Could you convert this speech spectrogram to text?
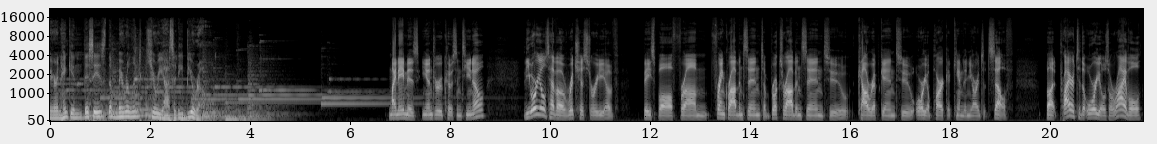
Aaron Henkin. This is the Maryland Curiosity Bureau. My name is Andrew Cosentino. The Orioles have a rich history of baseball from Frank Robinson to Brooks Robinson to Cal Ripken to Oriole Park at Camden Yards itself. But prior to the Orioles' arrival,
